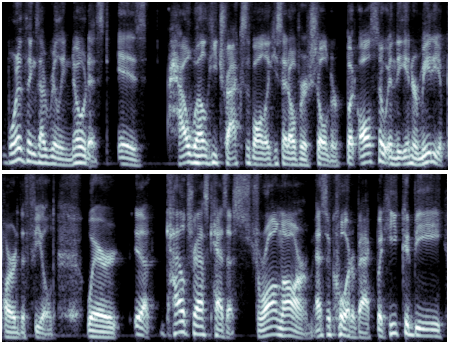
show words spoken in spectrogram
One of the things I really noticed is how well he tracks the ball, like he said, over his shoulder, but also in the intermediate part of the field where Kyle Trask has a strong arm as a quarterback, but he could be,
